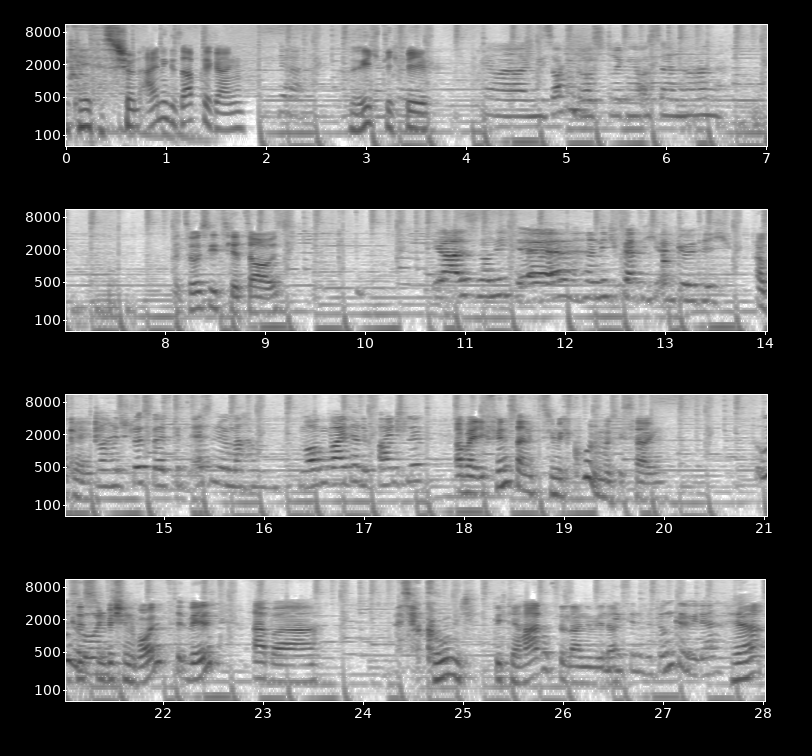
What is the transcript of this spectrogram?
Okay, das ist schon einiges abgegangen. Ja. Richtig viel. Ja, mal die Socken draus stricken aus deinen Haaren. Und so sieht es jetzt aus. Ja, ist noch nicht, äh, nicht fertig endgültig. Okay, Wir machen jetzt Schluss, weil jetzt gibt's Essen. Wir machen morgen weiter, den Feinschliff. Aber ich finde es eigentlich ziemlich cool, muss ich sagen. Es ist ein bisschen wild, wild aber es ist ja komisch, durch die Haare zu lange wieder. Die sind so dunkel wieder. Ja,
